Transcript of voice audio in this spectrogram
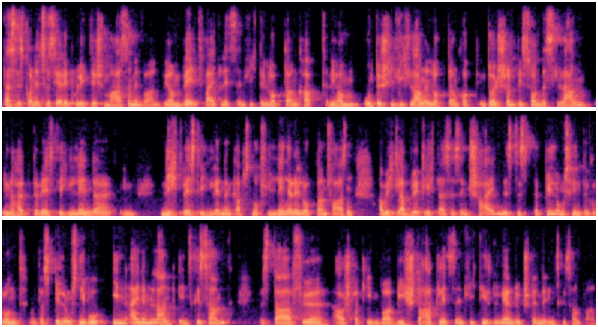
dass es gar nicht so sehr die politischen Maßnahmen waren. Wir haben weltweit letztendlich den Lockdown gehabt. Wir haben unterschiedlich langen Lockdown gehabt. In Deutschland besonders lang. Innerhalb der westlichen Länder, in nicht westlichen Ländern gab es noch viel längere Lockdown-Phasen. Aber ich glaube wirklich, dass es entscheidend ist, dass der Bildungshintergrund und das Bildungsniveau in einem Land insgesamt das dafür ausschlaggebend war, wie stark letztendlich die Lernrückstände insgesamt waren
